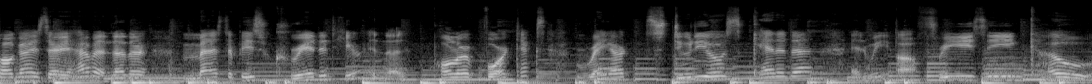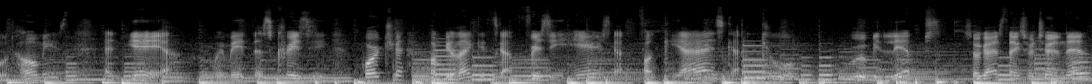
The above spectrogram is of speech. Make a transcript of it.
Well guys, there you have it, another masterpiece created here in the Polar Vortex RAEART Studios, Canada, and we are freezing cold, homies. And yeah, we made this crazy portrait. Hope you like it. It's got frizzy hair, it's got funky eyes. eyes, got cool ruby lips. So guys, thanks for tuning in.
